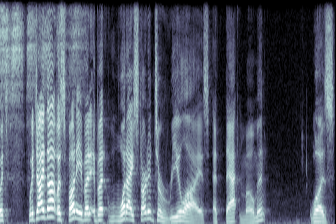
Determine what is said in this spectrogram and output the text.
which which I thought was funny. But but what I started to realize at that moment was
